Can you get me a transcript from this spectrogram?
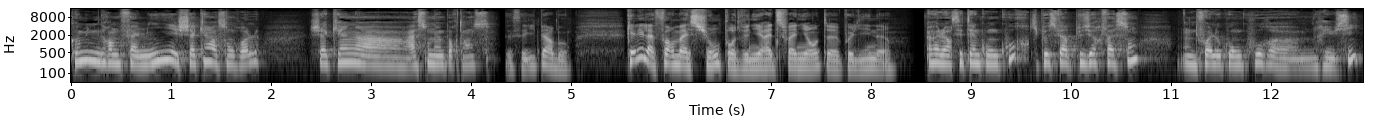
Comme une grande famille et chacun a son rôle, chacun a, a son importance. C'est hyper beau. Quelle est la formation pour devenir aide-soignante, Pauline? Alors c'est un concours qui peut se faire de plusieurs façons. Une fois le concours euh, réussi,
